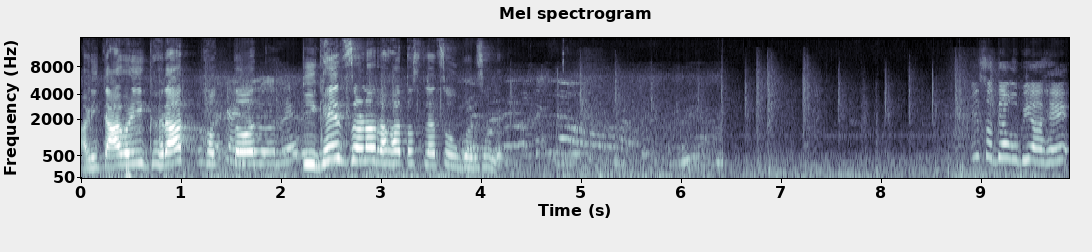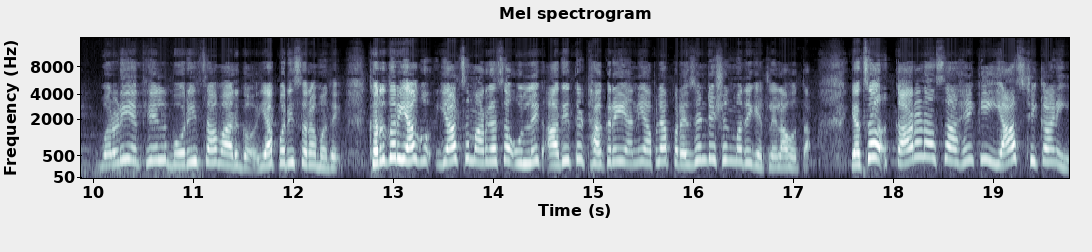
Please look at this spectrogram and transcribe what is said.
आणि त्यावेळी घरात फक्त तिघेच जण राहत असल्याचं उघड झालं. सध्या उभी आहे वरळी येथील बोरीचा मार्ग या परिसरामध्ये. खरं तर या याच मार्गाचा उल्लेख आदित्य ठाकरे यांनी आपल्या प्रेझेंटेशनमध्ये घेतलेला होता. याचं कारण असं आहे की याच ठिकाणी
